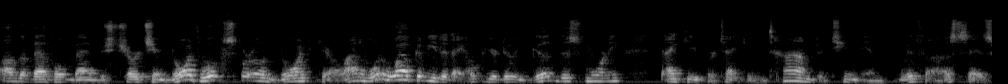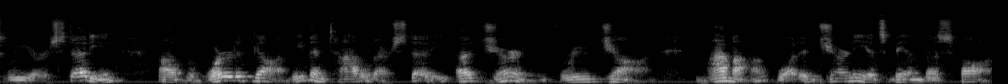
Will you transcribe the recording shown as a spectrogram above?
of the Bethel Baptist Church in North Wilkesboro, North Carolina. I want to welcome you today. Hope you're doing good this morning. Thank you for taking time to tune in with us as we are studying uh, the Word of God. We've entitled our study A Journey Through John. My, my, what a journey it's been thus far.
